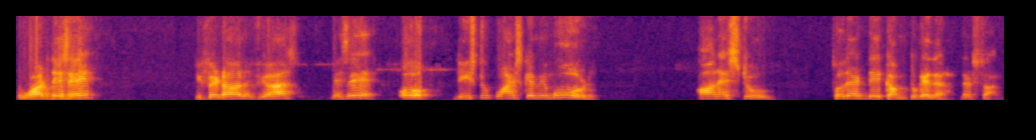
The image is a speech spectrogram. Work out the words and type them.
What they say, if at all, if you ask, they say, oh, these two points can be moved on S2 so that they come together. That's all.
